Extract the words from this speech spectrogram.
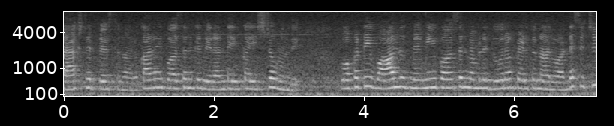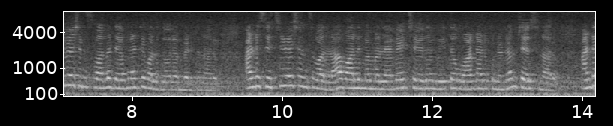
బ్యాక్ స్టెప్ వేస్తున్నారు. కానీ ఈ పర్సన్కి మీరంటే ఇంకా ఇష్టం ఉంది. ఒకటి వాళ్ళు మేము మీ పర్సన్ మిమ్మల్ని దూరం పెడుతున్నారు అంటే సిచ్యువేషన్స్ వల్ల డెఫినెట్లీ వాళ్ళు దూరం పెడుతున్నారు. అంటే సిచ్యువేషన్స్ వల్ల వాళ్ళు మిమ్మల్ని అవాయిడ్ చేయడం మీతో మాట్లాడుకునడం చేస్తున్నారు. అంటే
